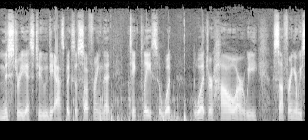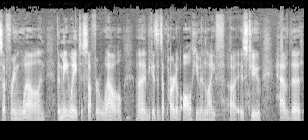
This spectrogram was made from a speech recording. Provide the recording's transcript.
mystery as to the aspects of suffering that take place. So, what, what or how are we suffering? Are we suffering well? And the main way to suffer well, uh, because it's a part of all human life, uh, is to have the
